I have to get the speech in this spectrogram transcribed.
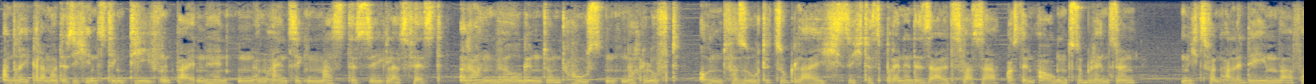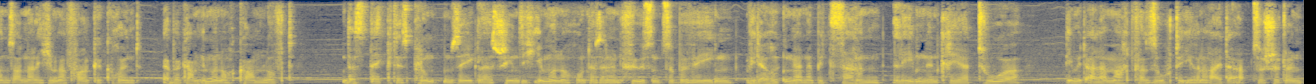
André klammerte sich instinktiv mit beiden Händen am einzigen Mast des Seglers fest, rang würgend und hustend nach Luft und versuchte zugleich, sich das brennende Salzwasser aus den Augen zu blinzeln. Nichts von alledem war von sonderlichem Erfolg gekrönt. Er bekam immer noch kaum Luft. Das Deck des plumpen Seglers schien sich immer noch unter seinen Füßen zu bewegen, wie der Rücken einer bizarren, lebenden Kreatur, die mit aller Macht versuchte, ihren Reiter abzuschütteln,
